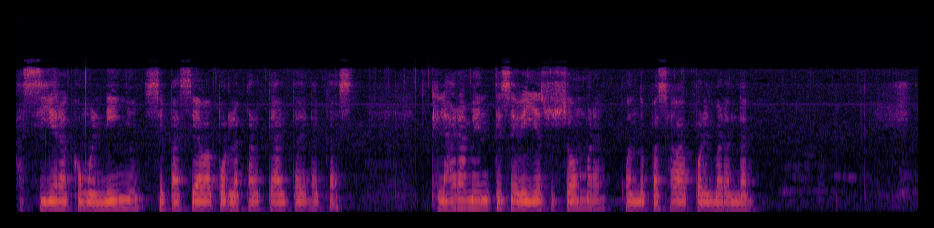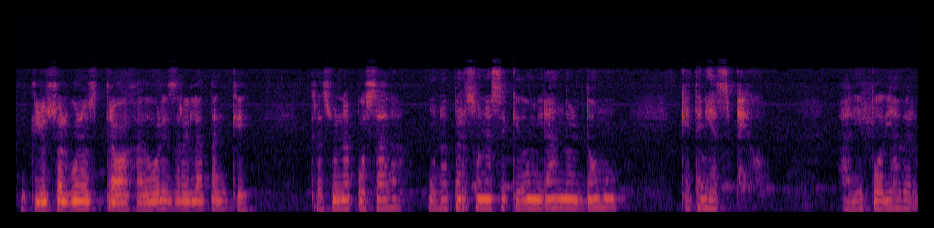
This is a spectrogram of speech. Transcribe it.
Así era como el niño se paseaba por la parte alta de la casa. Claramente se veía su sombra cuando pasaba por el barandal. Incluso algunos trabajadores relatan que tras una posada una persona se quedó mirando el domo que tenía espejo. Ahí podía ver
